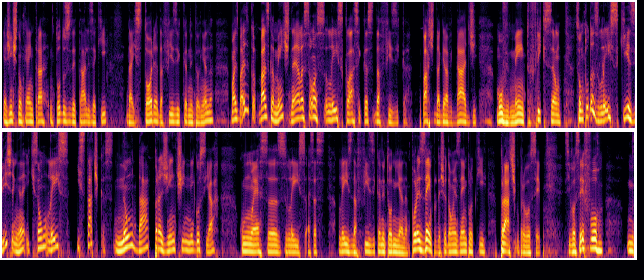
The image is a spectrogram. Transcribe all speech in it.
E a gente não quer entrar em todos os detalhes aqui da história da física newtoniana, mas basic, basicamente, né, elas são as leis clássicas da física. Parte da gravidade, movimento, fricção, são todas leis que existem, né, e que são leis estáticas. Não dá para gente negociar com essas leis, essas leis da física newtoniana. Por exemplo, deixa eu dar um exemplo aqui prático para você. Se você for no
